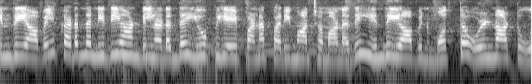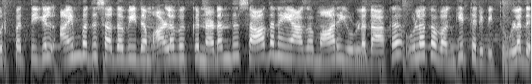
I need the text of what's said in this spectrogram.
இந்தியாவில் கடந்த நிதியாண்டில் நடந்த யுபிஐ பண பரிமாற்றமானது இந்தியாவின் மொத்த உள்நாட்டு உற்பத்தியில் ஐம்பது சதவீதம் அளவுக்கு நடந்து சாதனையாக மாறியுள்ளதாக உலக வங்கி தெரிவித்துள்ளது.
